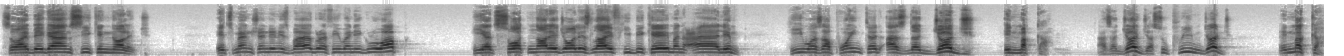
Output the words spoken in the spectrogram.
So I began seeking knowledge. It's mentioned in his biography when he grew up, he had sought knowledge all his life. He became an alim. He was appointed as the judge in Mecca. As a judge, a supreme judge in Mecca.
